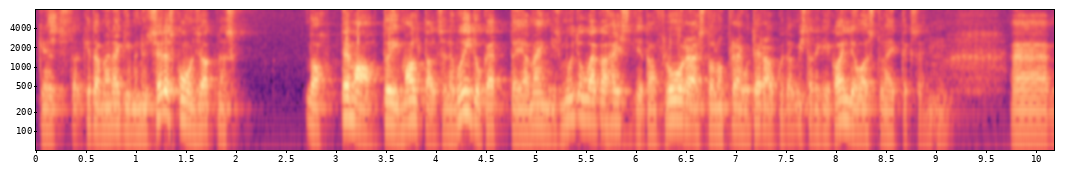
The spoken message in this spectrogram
kes, keda me nägime nüüd selles koondise aknas. noh, tema tõi Maltal selle võidu kätte ja mängis muidu väga hästi ja ta on Flora eest olnud praegu terav, kui ta, mis ta tegi Kalju vastu näiteks on ju mm -hmm.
